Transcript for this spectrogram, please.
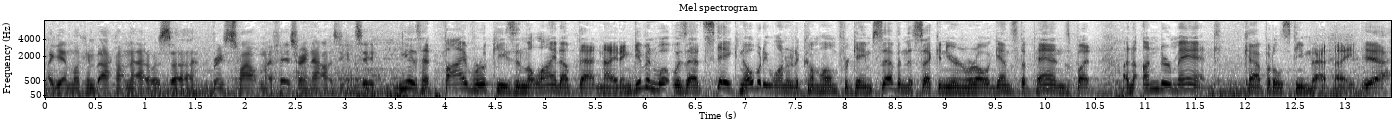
again, looking back on that, it was uh, brings a smile to my face right now, as you can see. You guys had five rookies in the lineup that night, and given what was at stake, nobody wanted to come home for Game Seven the second year in a row against the Pens, but an undermanned Capitals team that night. Yeah,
